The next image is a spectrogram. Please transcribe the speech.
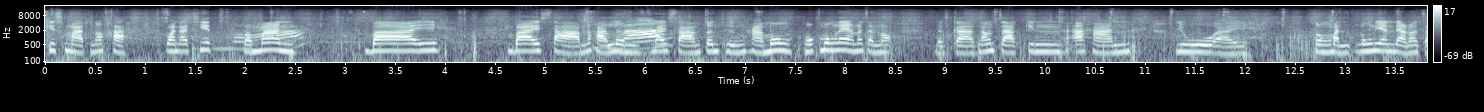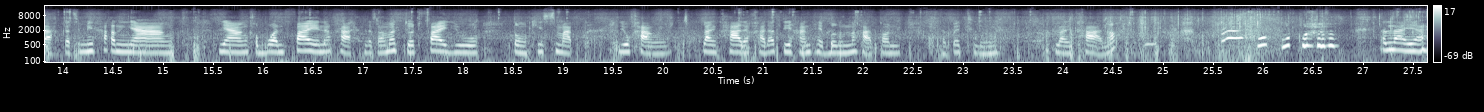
คริสต์มาสเนาะค่ะ วันอาทิตย์ประมาณบ่ายบ่ายสามนะคะเริ่มบ่ายสามจนถึงห้าโมงหกโมงแรกน่าจะเนาะแล้วก็หลังจากกินอาหารอยู่ไอ ตรงมันโรงเรียนแล้วเนาะจ้ะก็จะมีข้ากันยางยางขบวนไฟนะคะ แล้วก็มาจุดไฟอยู่ตรงคริสต์มาสอยู่ขังร้านค้าเลยค่ะแล้วตีหันให้เบิ้งนะคะ ตอนไปถึงร้านค้าเนาะปุ๊บปุ๊บปุ๊บอะไรอะ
